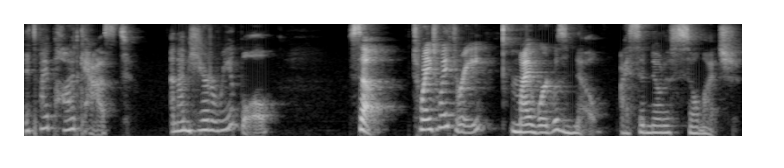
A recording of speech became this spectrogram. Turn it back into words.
it's my podcast and I'm here to ramble. So, 2023, my word was no. I said no to so much.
